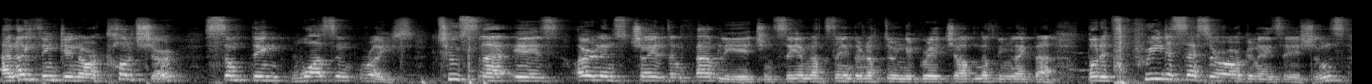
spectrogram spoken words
And I think in our culture, something wasn't right. TUSLA is Ireland's Child and Family Agency. I'm not saying they're not doing a great job, nothing like that. But its predecessor organisations,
